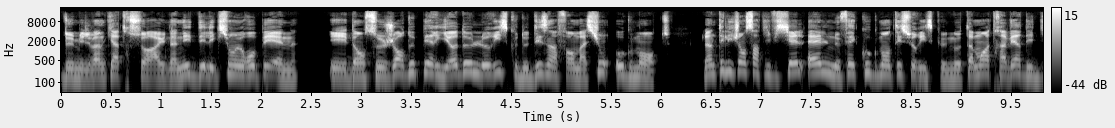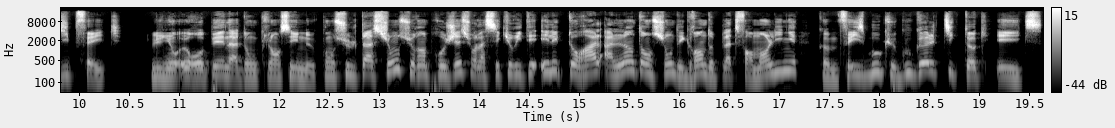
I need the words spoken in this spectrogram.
2024 sera une année d'élections européennes. Et dans ce genre de période, le risque de désinformation augmente. L'intelligence artificielle, elle, ne fait qu'augmenter ce risque, notamment à travers des deepfakes. L'Union européenne a donc lancé une consultation sur un projet sur la sécurité électorale à l'intention des grandes plateformes en ligne comme Facebook, Google, TikTok et X.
